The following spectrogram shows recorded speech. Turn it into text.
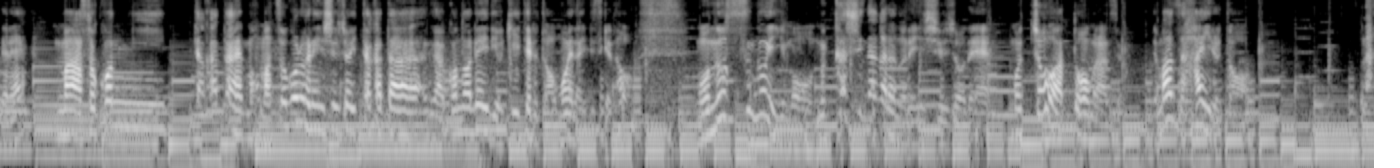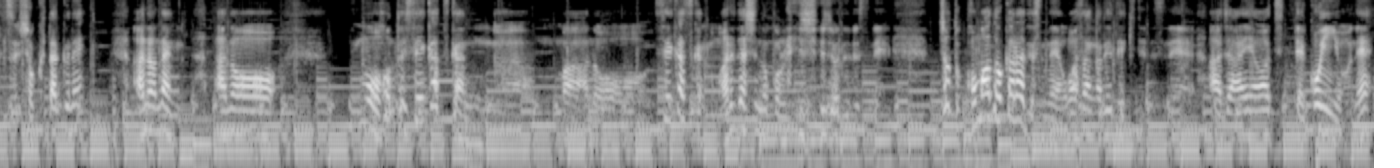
でね、まあそこに行った方、もう松尾ゴルフ練習場行った方がこのレイディを聞いてるとは思えないんですけど、ものすごいもう昔ながらの練習場で、もう超アットホームなんですよ。で、まず入ると、まず食卓ね。あの、なんあのー、もう本当に生活感が、まあ、あのー、生活感が丸出しのこの練習場でですね、ちょっと小窓からですね、おばさんが出てきてですね、あ、じゃあいいよ、つってコインをね、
